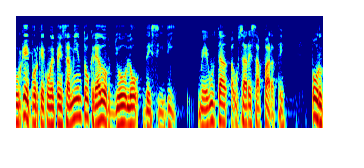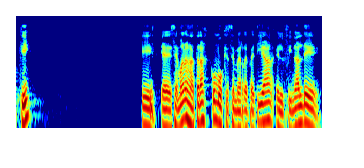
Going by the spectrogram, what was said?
¿Por qué? Porque con el pensamiento creador yo lo decidí. Me gusta usar esa parte porque eh, eh, semanas atrás como que se me repetía el final de,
